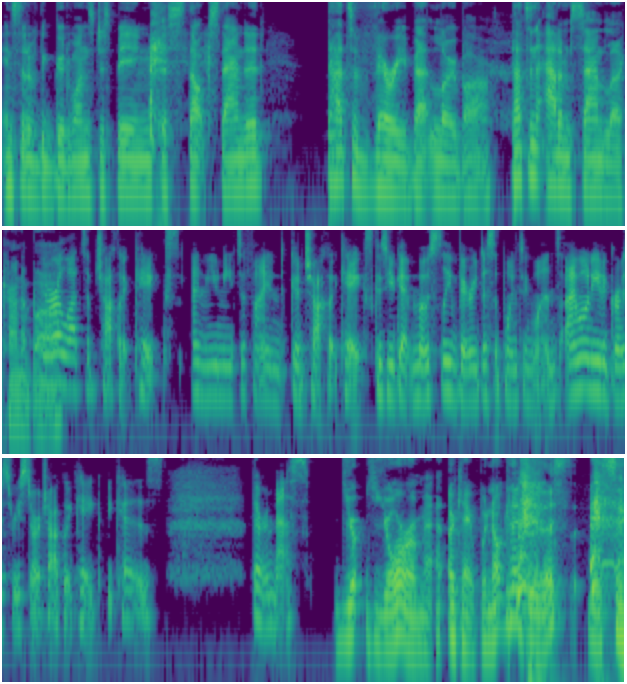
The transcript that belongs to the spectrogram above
instead of the good ones just being the stock standard. That's a very bet low bar. That's an Adam Sandler kind of bar. There are lots of chocolate cakes, and you need to find good chocolate cakes because you get mostly very disappointing ones. I won't eat a grocery store chocolate cake because they're a mess. You're you're a mess. Okay, we're not gonna do this. We'll, sa-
